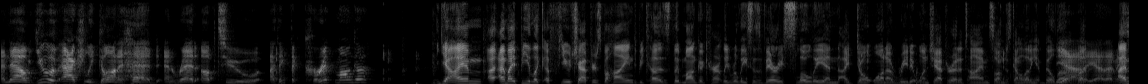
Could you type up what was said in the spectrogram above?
And now you have actually gone ahead and read up to I think the current manga. Yeah, I am. I, I might be like a few chapters behind because the manga currently releases very slowly, and I don't want to read it one chapter at a time. So I'm just kind of letting it build up. Yeah, but yeah, that makes I'm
